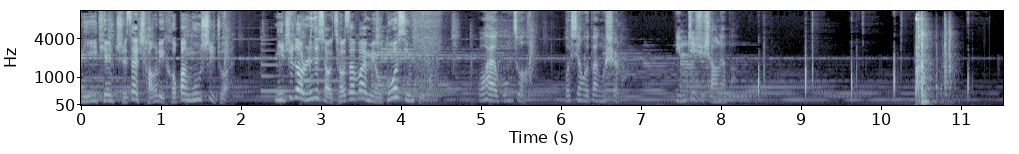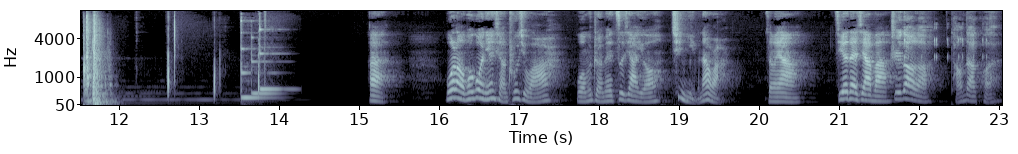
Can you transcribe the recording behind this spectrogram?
你一天只在厂里和办公室转，你知道人家小乔在外面有多辛苦吗？我还有工作，我先回办公室了。你们继续商量吧。哎，我老婆过年想出去玩，我们准备自驾游去你们那玩，怎么样？接待下吧。知道了，唐大款，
